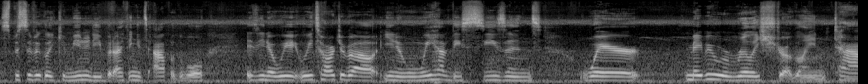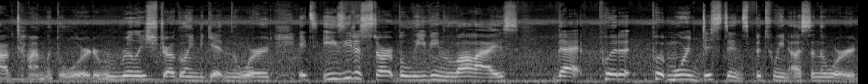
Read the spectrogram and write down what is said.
specifically community but i think it's applicable is you know we, we talked about you know when we have these seasons where maybe we're really struggling to have time with the Lord or we're really struggling to get in the Word, it's easy to start believing lies that put put more distance between us and the Word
